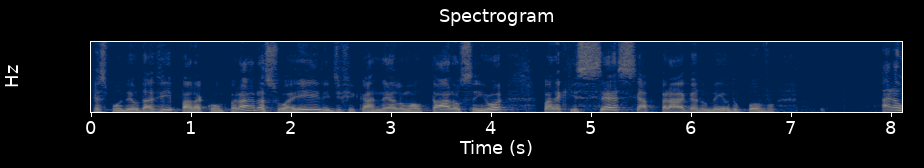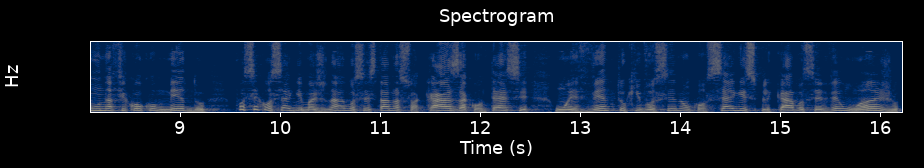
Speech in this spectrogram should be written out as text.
Respondeu Davi: Para comprar a sua eira e edificar nela um altar ao Senhor, para que cesse a praga no meio do povo. Araúna ficou com medo. Você consegue imaginar? Você está na sua casa, acontece um evento que você não consegue explicar, você vê um anjo,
